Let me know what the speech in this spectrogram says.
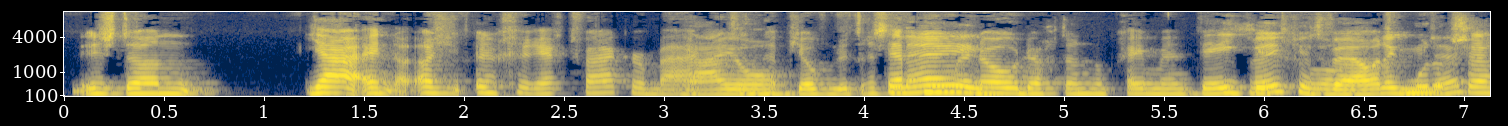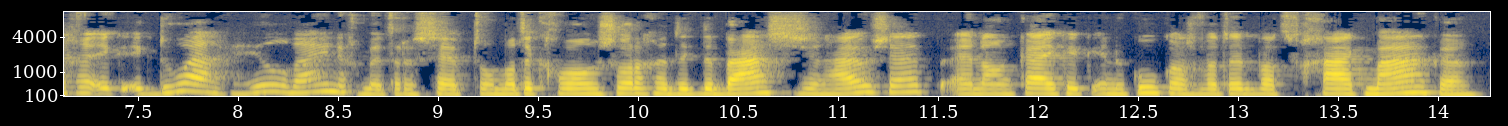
Dus dan... Ja, en als je een gerecht vaker maakt, dan heb je ook het recept niet meer nodig. Dan op een gegeven moment weet je weet het, je het wel. En ik moet ook zeggen, ik, ik doe eigenlijk heel weinig met recepten. Omdat ik gewoon zorg dat ik de basis in huis heb. En dan kijk ik in de koelkast, wat, wat ga ik maken?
